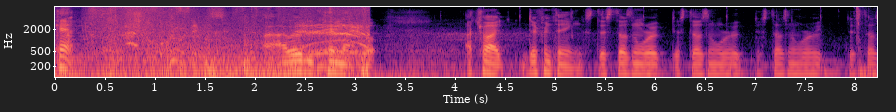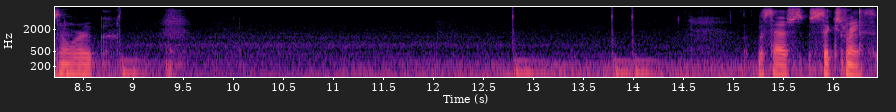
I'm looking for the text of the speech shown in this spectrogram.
can't. I, I literally cannot, bro. I tried different things. This doesn't work. This doesn't work. This doesn't work. This doesn't work. This has six strength.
